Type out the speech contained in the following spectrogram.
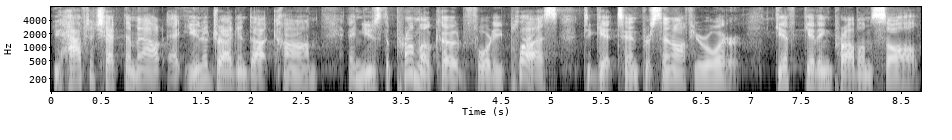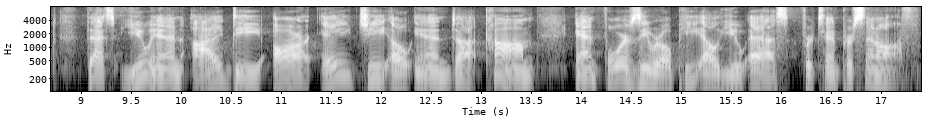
you have to check them out at unidragon.com and use the promo code 40plus to get 10% off your order. Gift giving problem solved. That's U N I D R A G O N dot com and 40PLUS for 10% off.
